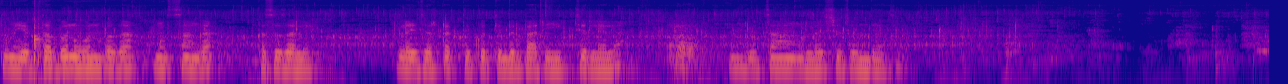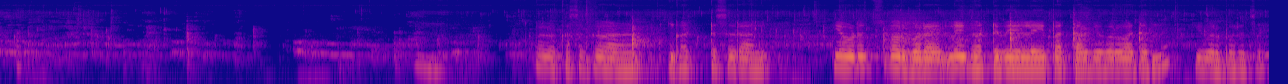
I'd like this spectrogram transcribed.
तुम्ही एकदा बनवून बघा मग सांगा कसं झालं आहे जर टाकते कोथिंबीर बारीक चिरलेला आणि म्हणजे चांगलं शिजवून द्यायचं. बघा कसं गा घट्टसर आले. एवढंच बरोबर आहे. लई घट्ट बी लई पातळ बी बरं वाटत नाही. ही बरोबरच आहे.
